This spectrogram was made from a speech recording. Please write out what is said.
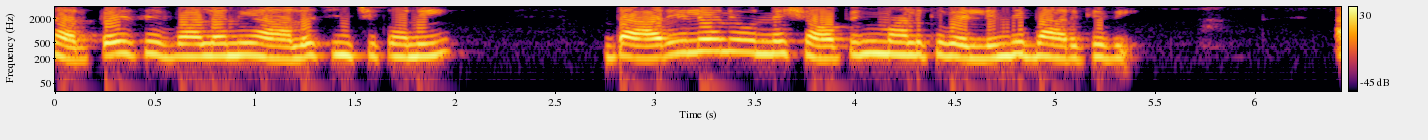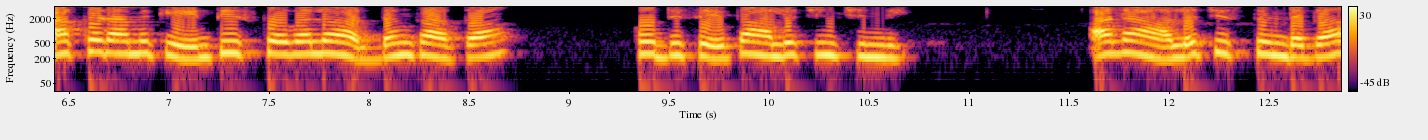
సర్ప్రైజ్ ఇవ్వాలని ఆలోచించుకొని దారిలోని ఉన్న షాపింగ్ మాల్కి వెళ్ళింది భార్గవి. అక్కడ ఆమెకి ఏం తీసుకోవాలో అర్థం కాక కొద్దిసేపు ఆలోచించింది. అలా ఆలోచిస్తుండగా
